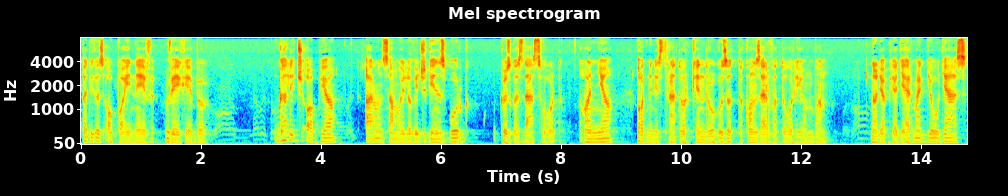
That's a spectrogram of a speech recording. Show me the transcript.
pedig az apai név végéből. Galics apja Aaron Samoilovics Ginsburg közgazdász volt. Anyja adminisztrátorként dolgozott a konzervatóriumban. Nagyapja gyermekgyógyász,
